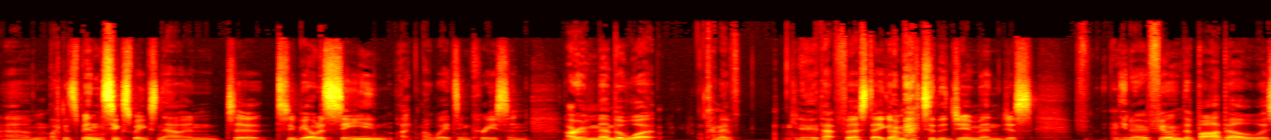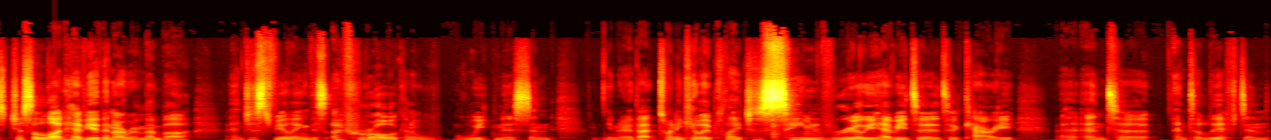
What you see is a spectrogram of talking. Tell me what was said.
Um, like it's been six weeks now, and to to be able to see like my weights increase, and I remember what kind of you know that first day going back to the gym and just you know feeling the barbell was just a lot heavier than I remember and just feeling this overall kind of weakness and you know that 20 kilo plate just seemed really heavy to to carry and, and to and to lift and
